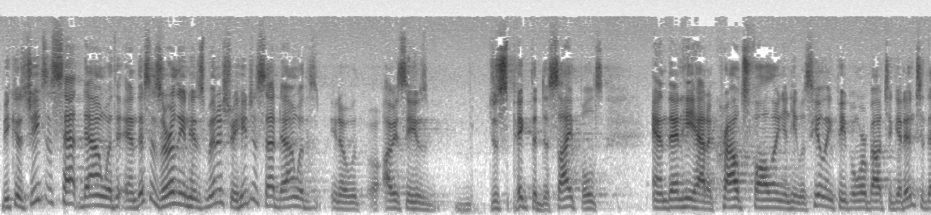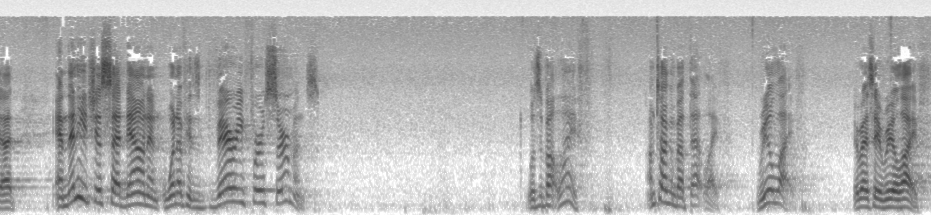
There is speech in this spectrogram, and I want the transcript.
Because Jesus sat down with, and this is early in his ministry, he just sat down with, you know, obviously he was just picked the disciples, and then he had a crowds following and he was healing people. We're about to get into that. And then he just sat down, and one of his very first sermons was about life. I'm talking about that life, real life. Everybody say real life.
